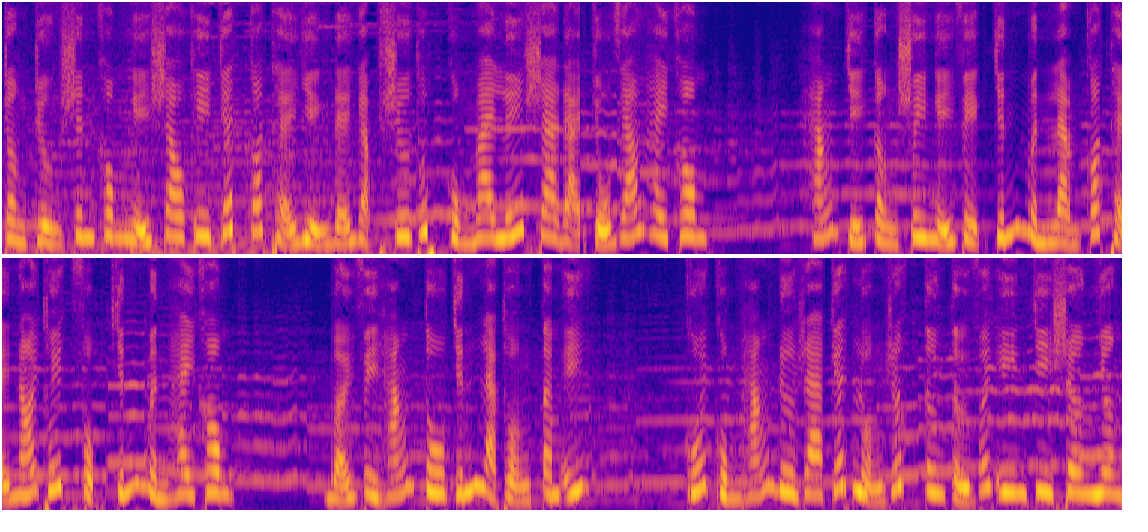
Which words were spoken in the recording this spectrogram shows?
Trần Trường Sinh không nghĩ sau khi chết có thể diện để gặp sư thúc cùng Mai Lý Sa đại chủ giáo hay không. Hắn chỉ cần suy nghĩ việc chính mình làm có thể nói thuyết phục chính mình hay không. Bởi vì hắn tu chính là thuận tâm ý. Cuối cùng hắn đưa ra kết luận rất tương tự với Yên Chi Sơn Nhân.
